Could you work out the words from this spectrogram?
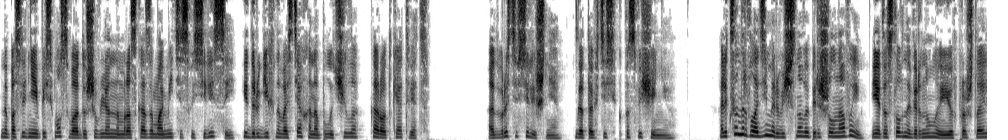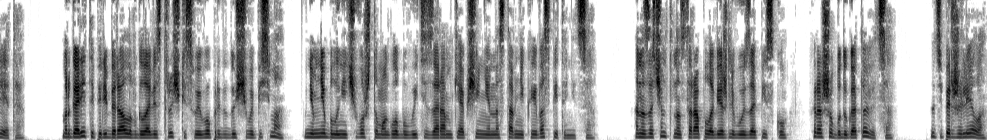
На последнее письмо с воодушевленным рассказом о Мите с Василисой и других новостях она получила короткий ответ. «Отбросьте все лишнее. Готовьтесь к посвящению. Александр Владимирович снова перешел на «вы», и это словно вернуло ее в прошлое лето. Маргарита перебирала в голове строчки своего предыдущего письма. В нем не было ничего, что могло бы выйти за рамки общения наставника и воспитанницы. Она зачем-то нацарапала вежливую записку «Хорошо, буду готовиться», но теперь жалела,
